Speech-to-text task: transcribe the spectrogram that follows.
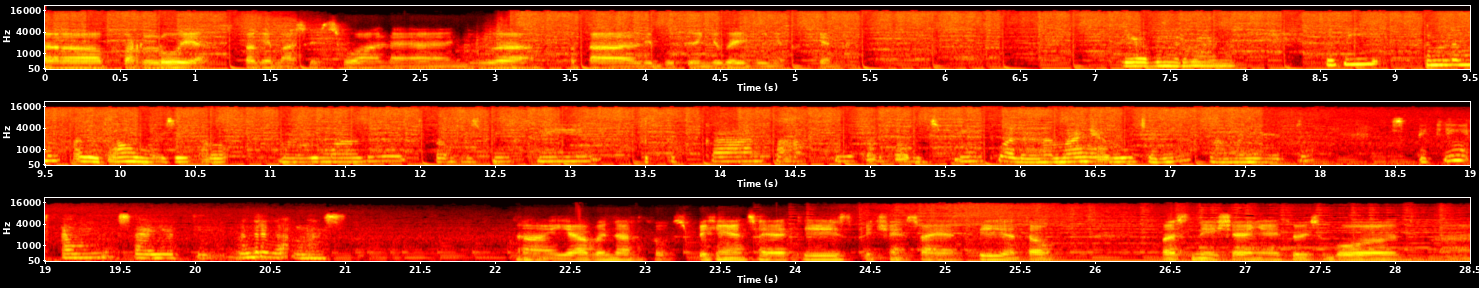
uh, perlu ya sebagai mahasiswa. Dan juga bakal dibutuhin juga ibunya kerjaan ya bener banget. Tapi teman-teman ada tahu nggak sih kalau malu-malu public speaking deg-degan takut atau public speaking itu ada namanya bu? Jadi namanya itu speaking anxiety. Bener gak mas nah iya benar tuh. Speaking anxiety speech anxiety atau bahasa Indonesia-nya itu disebut nah,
